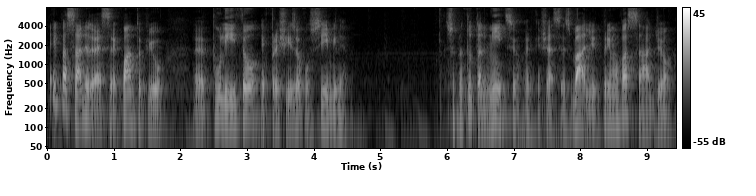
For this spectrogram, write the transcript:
e il passaggio deve essere quanto più eh, pulito e preciso possibile soprattutto all'inizio, perché cioè se sbagli il primo passaggio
